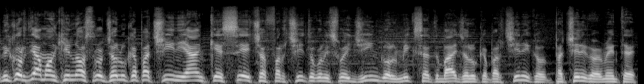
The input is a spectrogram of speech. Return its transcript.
Ricordiamo anche il nostro Gianluca Pacini, anche se ci ha farcito con i suoi jingle mixed by Gianluca Pacini, Pacini che ovviamente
